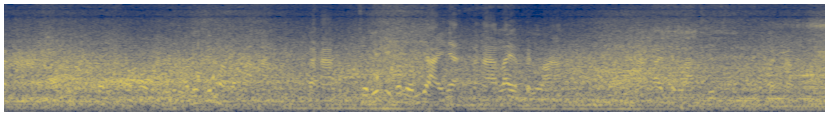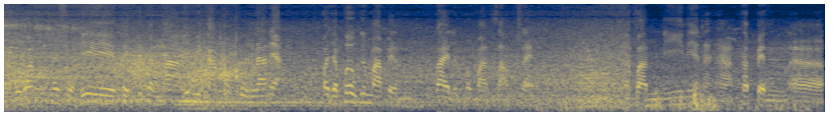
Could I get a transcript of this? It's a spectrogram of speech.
นะครับประมาณอันนี้ขึ้นมาประมาณนั้นนะฮะส่วนที่ติดถนนใหญ่เนี่ยนะฮะไร่เป็นล้านไร่เป็นล้านขึ้นนะครับหรือว่าในส่วนที่ติดที่เป็นทางที่มีการปรับปรุงแล้วเนี่ย ก็จะเพิ่มขึ้นมาเป็นไร่ละประมาณ3ามแสนวันนี้เนี่ยนะฮะถ้าเป็นเอ่อ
